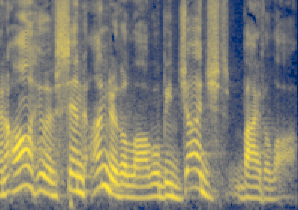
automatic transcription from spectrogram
And all who have sinned under the law will be judged by the law.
